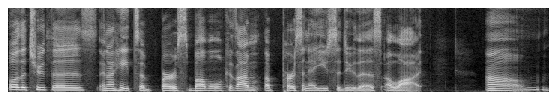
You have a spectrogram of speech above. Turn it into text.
Well, the truth is, and I hate to burst bubble because I'm a person that used to do this a lot. Um,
